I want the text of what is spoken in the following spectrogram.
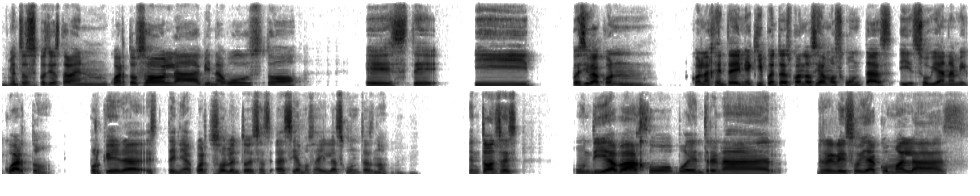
Entonces, pues yo estaba en un cuarto sola, bien a gusto, este, y pues iba con, con la gente de mi equipo. Entonces, cuando hacíamos juntas, y subían a mi cuarto, porque era, tenía cuarto solo, entonces ha- hacíamos ahí las juntas, ¿no? Entonces, un día bajo, voy a entrenar, regreso ya como a las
